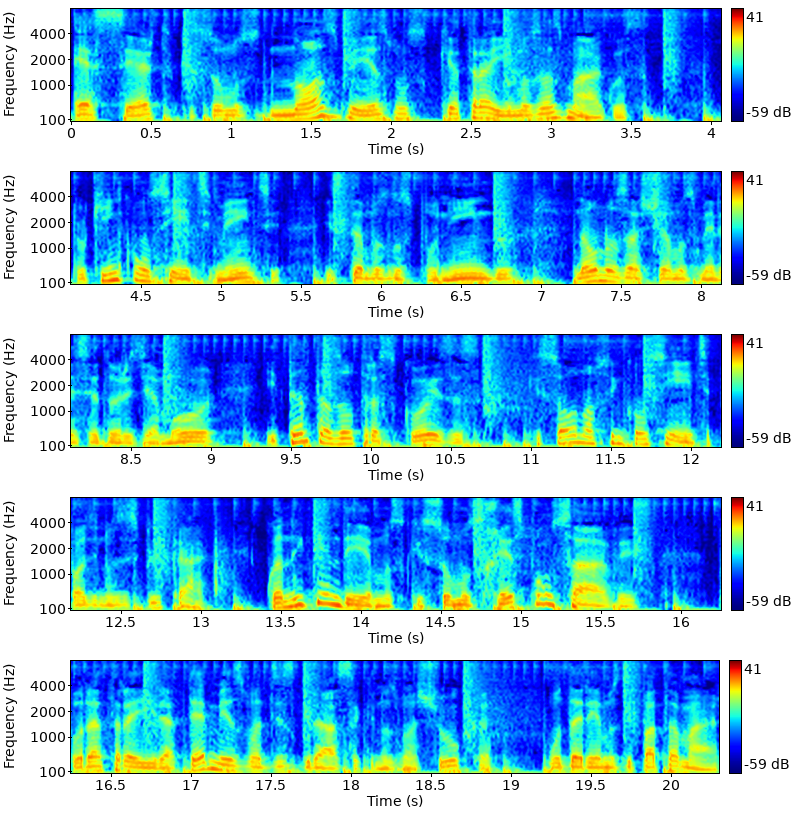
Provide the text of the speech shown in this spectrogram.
é certo que somos nós mesmos que atraímos as mágoas porque inconscientemente estamos nos punindo, não nos achamos merecedores de amor e tantas outras coisas que só o nosso inconsciente pode nos explicar. Quando entendemos que somos responsáveis por atrair até mesmo a desgraça que nos machuca, mudaremos de patamar,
